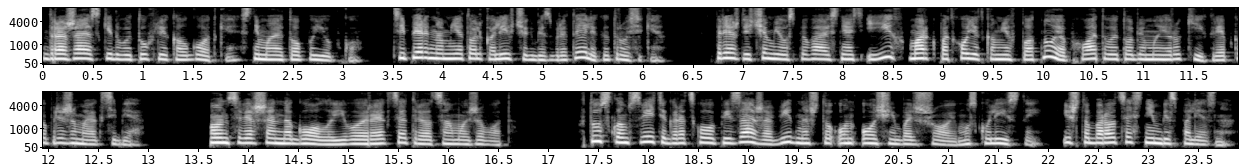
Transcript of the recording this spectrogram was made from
Дрожа, скидываю туфли и колготки, снимаю топ и юбку. Теперь на мне только лифчик без бретелек и трусики. Прежде чем я успеваю снять и их, Марк подходит ко мне вплотную и обхватывает обе мои руки, крепко прижимая к себе. Он совершенно голый, его эрекция трется мой живот. В тусклом свете городского пейзажа видно, что он очень большой, мускулистый, и что бороться с ним бесполезно.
